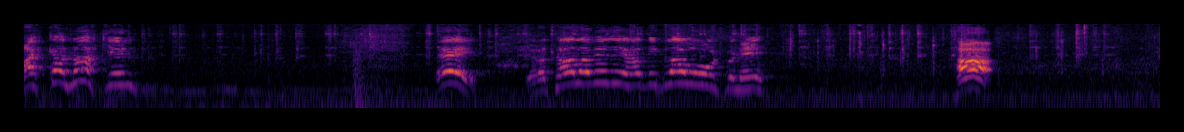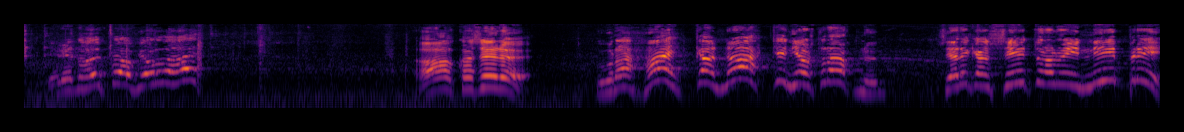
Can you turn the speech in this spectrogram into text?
Hækka nakkinn! Hei, ég er að tala við þig hann í bláu úlpunni. Ha? Ég er hérna uppi á fjórða hætt. Já, hvað segirðu? Þú er að hækka nakkinn hjá strafnum. Sér ekki hann situr alveg í nýbri.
